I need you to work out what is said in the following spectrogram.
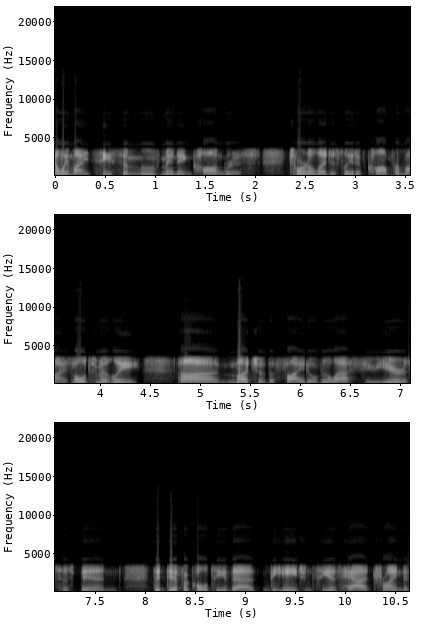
And we might see some movement in Congress toward a legislative compromise. Ultimately, uh, much of the fight over the last few years has been the difficulty that the agency has had trying to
